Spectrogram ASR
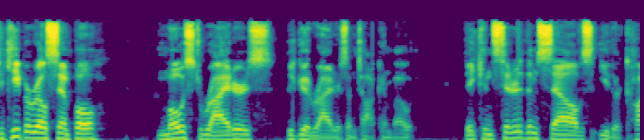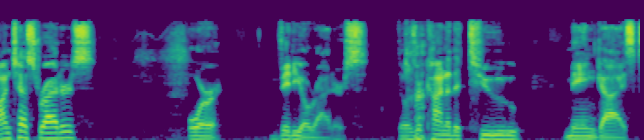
to keep it real simple, most riders, the good riders I'm talking about, they consider themselves either contest riders or video riders. Those huh. are kind of the two main guys.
